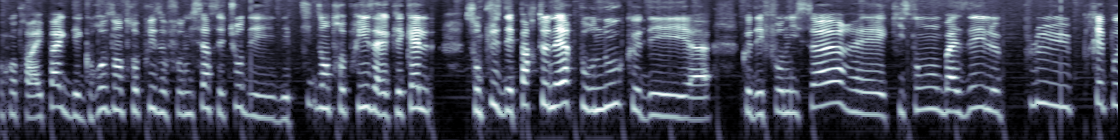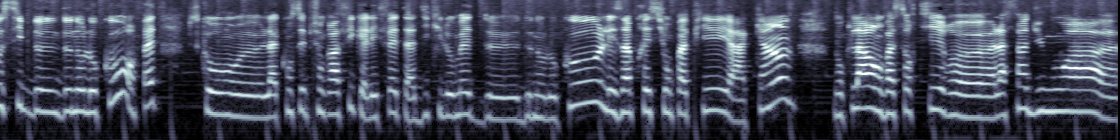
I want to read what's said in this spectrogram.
Donc on travaille pas avec des grosses entreprises aux fournisseurs, c'est toujours des, des petites entreprises avec lesquelles sont plus des partenaires pour nous que des euh, que des fournisseurs et qui sont basés le près possible de, nos locaux en fait puisque euh, la conception graphique elle est faite à 10 km de, de nos locaux, les impressions papier à 15. Donc là, on va sortir euh, à la fin du mois euh,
